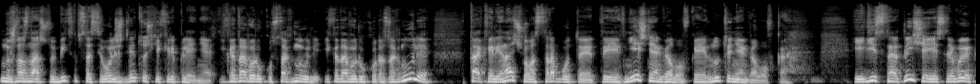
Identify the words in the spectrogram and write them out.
нужно знать, что у бицепса всего лишь две точки крепления. И когда вы руку согнули, и когда вы руку разогнули, так или иначе у вас работает и внешняя головка, и внутренняя головка. Единственное отличие, если вы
